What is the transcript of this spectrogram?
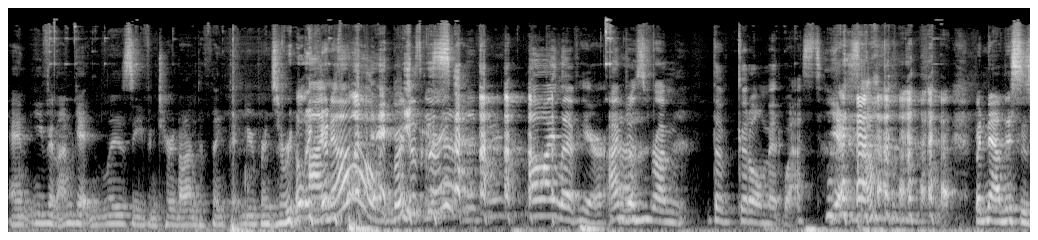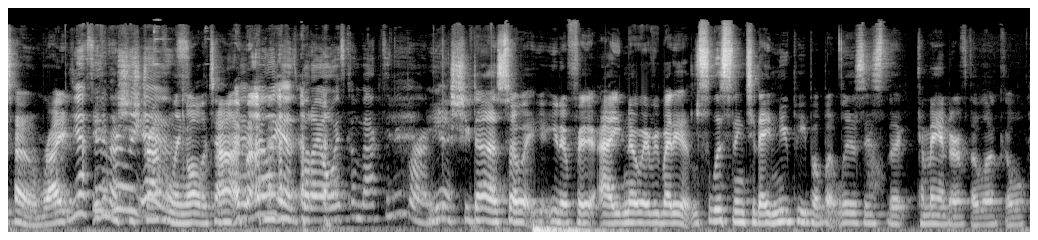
And even I'm getting Liz even turned on to think that New Bern's a really I know, place. which is great. Oh, I live here. I'm just um, from the good old Midwest. Yeah. but now this is home, right? Yes, Even though really she's traveling is. all the time. It really is, but I always come back to New Bern. Yes, she does. So, you know, for I know everybody that's listening today, new people, but Liz is the commander of the local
